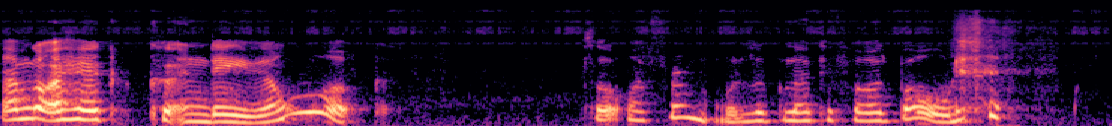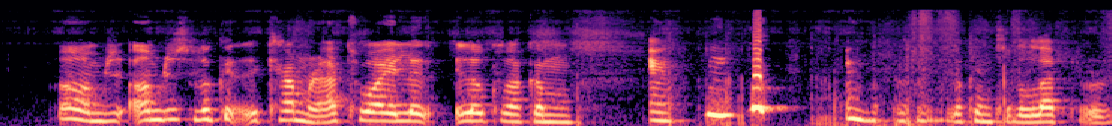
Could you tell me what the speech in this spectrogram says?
I haven't got a haircut in days. Oh look, thought my front would look like if I was bald. oh, I'm just, I'm just looking at the camera. That's why it, look, it looks like I'm looking to the left or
